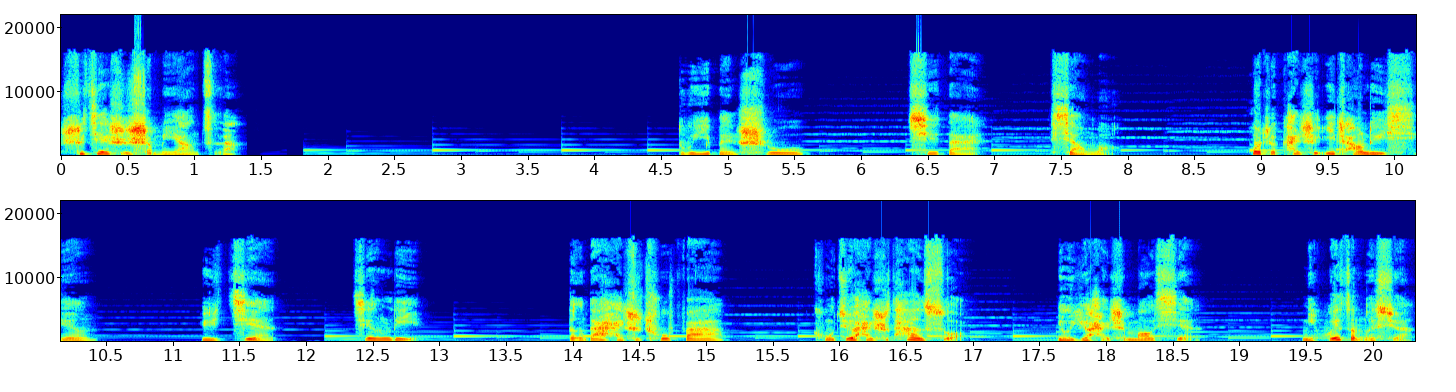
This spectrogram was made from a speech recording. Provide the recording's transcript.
世界是什么样子的？读一本书，期待、向往，或者开始一场旅行，遇见、经历，等待还是出发，恐惧还是探索，犹豫还是冒险，你会怎么选？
